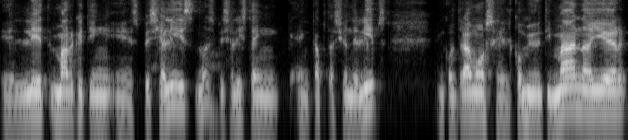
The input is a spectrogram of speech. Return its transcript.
Lead Marketing Specialist, ¿no? especialista en, captación de leads. Encontramos el Community Manager,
